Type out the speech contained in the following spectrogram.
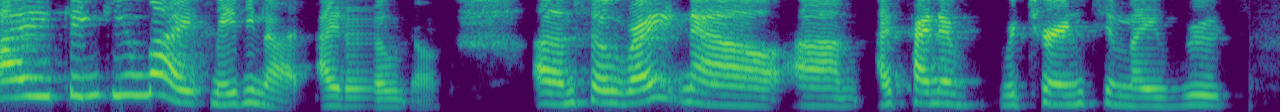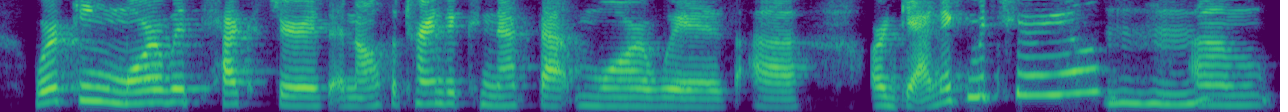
I think you might, maybe not. I don't know. Um, so right now, um, I've kind of returned to my roots working more with textures and also trying to connect that more with uh, organic materials, mm-hmm. um,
